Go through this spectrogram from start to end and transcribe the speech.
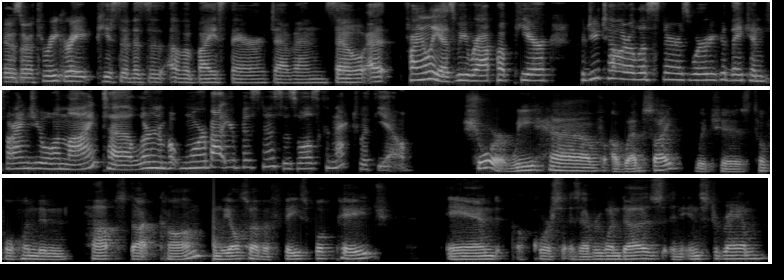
Those are three great pieces of advice there, Devin. So, uh, finally, as we wrap up here, could you tell our listeners where they can find you online to learn more about your business as well as connect with you? Sure. We have a website, which is teufelhundenhops.com. And we also have a Facebook page. And of course, as everyone does, an Instagram,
